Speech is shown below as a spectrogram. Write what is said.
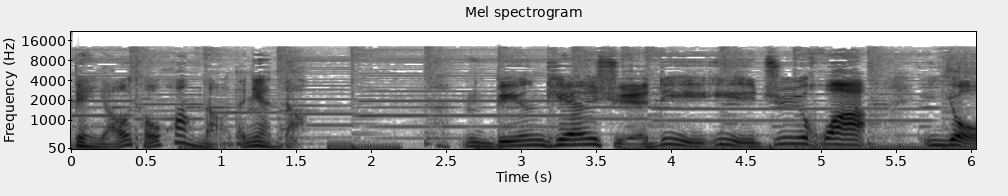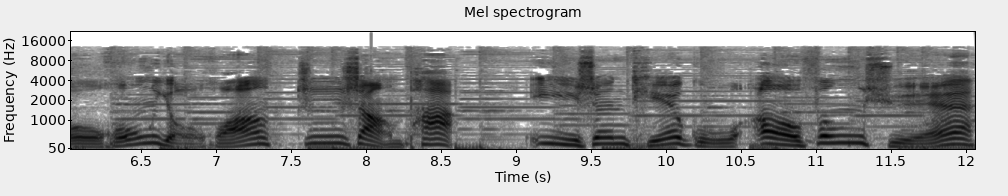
便摇头晃脑的念道：“冰天雪地一枝花，有红有黄枝上趴，一身铁骨傲风雪，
